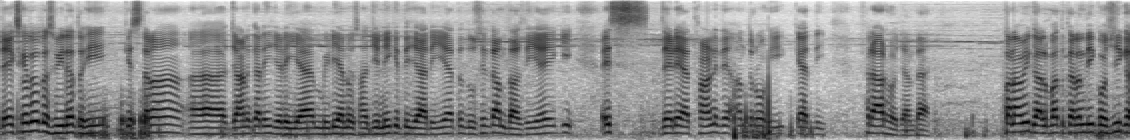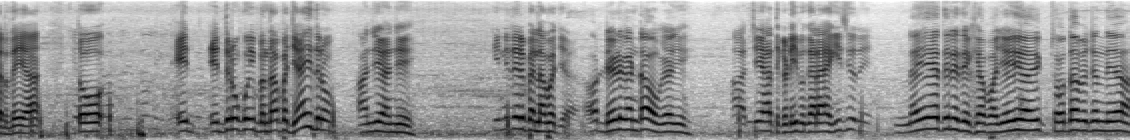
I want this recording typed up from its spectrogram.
ਦੇਖ ਸਕਦੇ ਹੋ ਤਸਵੀਰਾਂ ਤੁਸੀਂ ਕਿਸ ਤਰ੍ਹਾਂ ਜਾਣਕਾਰੀ ਜਿਹੜੀ ਹੈ ਮੀਡੀਆ ਨੂੰ ਸਾਂਝੀ ਨਹੀਂ ਕੀਤੀ ਜਾ ਰਹੀ ਹੈ। ਤੇ ਦੂਸਰੀ ਤੁਹਾਨੂੰ ਦੱਸਦੀ ਹੈ ਕਿ ਇਸ ਜਿਹੜੇ ਆ ਥਾਣੇ ਦੇ ਅੰਦਰੋਂ ਹੀ ਕੈਦੀ ਫਰਾਰ ਹੋ ਜਾਂਦਾ ਹੈ। ਲੋਕਾਂ ਨਾਲ ਵੀ ਗੱਲਬਾਤ ਕਰਨ ਦੀ ਕੋਸ਼ਿਸ਼ ਕਰਦੇ ਆ। ਤੋ ਇਧਰੋਂ ਕੋਈ ਬੰਦਾ ਭੱਜਿਆ ਇਧਰੋਂ? ਹਾਂਜੀ ਹਾਂਜੀ। ਕਿੰਨੀ ਦੇਰ ਪਹਿਲਾਂ ਭੱਜਿਆ? ਔਰ ਡੇਢ ਘੰਟਾ ਹੋ ਗਿਆ ਜੀ। ਆਚੇ ਹੱਥਕੜੀ ਵਗੈਰਾ ਹੈਗੀ ਸੀ ਉਹਦੇ? ਨਹੀਂ ਇਹ ਤੇ ਨਹੀਂ ਦੇਖਿਆ ਭਾਜੀ ਇਹ ਸੌਦਾ ਵੇਚਣ ਦੇ ਆ।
